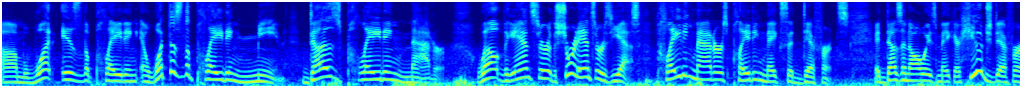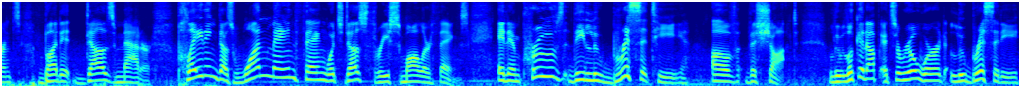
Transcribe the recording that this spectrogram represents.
Um, what is the plating and what does the plating mean? Does plating matter? Well, the answer, the short answer is yes. Plating matters, plating makes a difference. It doesn't always make a huge difference, but it does matter. Plating does one main thing, which does three smaller things. It improves the lubricity of the shot. Look it up, it's a real word, lubricity.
